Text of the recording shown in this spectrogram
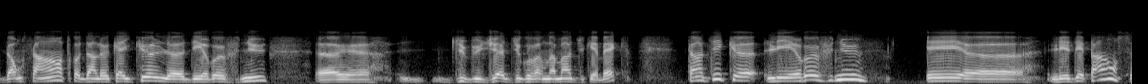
Donc, ça entre dans le calcul des revenus euh, du budget du gouvernement du Québec, tandis que les revenus et euh, les dépenses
